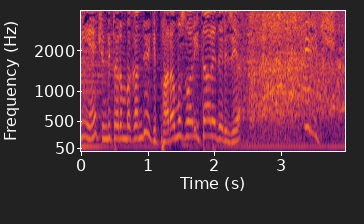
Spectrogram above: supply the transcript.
Niye? Çünkü Tarım Bakanı diyor ki paramız var ithal ederiz ya. Hiç.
